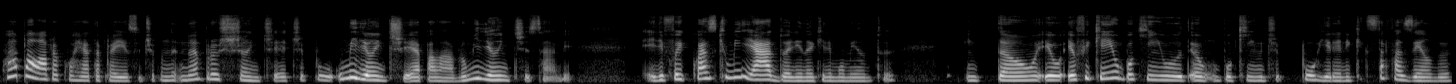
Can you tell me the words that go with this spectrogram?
qual é a palavra correta para isso? Tipo, não é broxante, é tipo humilhante é a palavra, humilhante, sabe? Ele foi quase que humilhado ali naquele momento. Então, eu, eu fiquei um pouquinho, um pouquinho tipo, porra, Irene, o que, que você tá fazendo?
